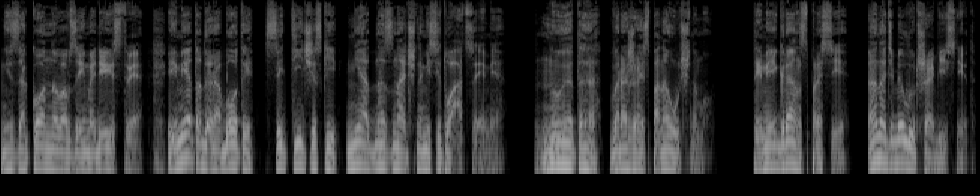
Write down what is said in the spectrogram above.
незаконного взаимодействия и методы работы с этически неоднозначными ситуациями. Ну, это, выражаясь по-научному. Ты Мейгран спроси, она тебе лучше объяснит.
